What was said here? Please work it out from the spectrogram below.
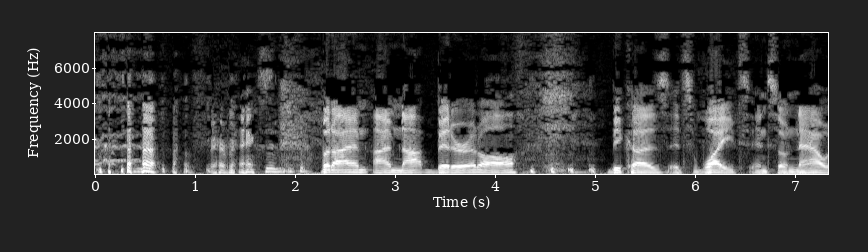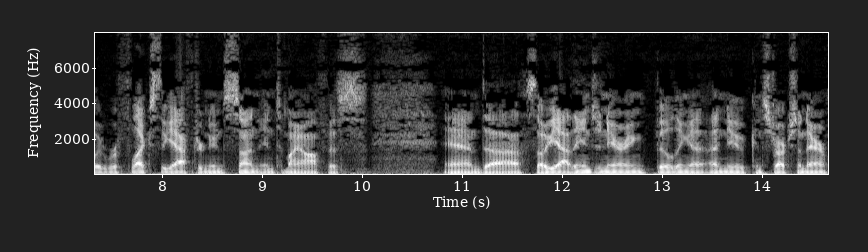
Fairbanks. but I'm I'm not bitter at all because it's white, and so now it reflects the afternoon sun into my office. And uh, so yeah, the engineering building a, a new construction there.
